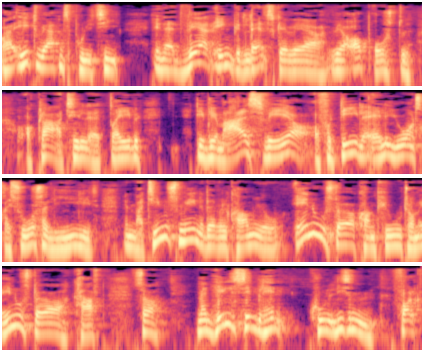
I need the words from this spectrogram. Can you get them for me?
at have et verdenspoliti, end at hvert enkelt land skal være, være oprustet og klar til at dræbe. Det bliver meget sværere at fordele alle jordens ressourcer ligeligt. Men Martinus mener, der vil komme jo endnu større computer med endnu større kraft. Så man vil simpelthen kunne, ligesom folk,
